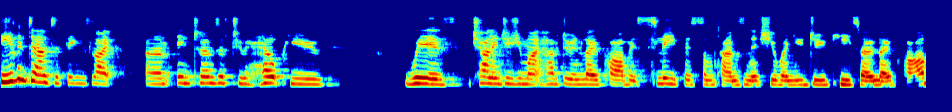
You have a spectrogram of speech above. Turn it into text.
Even down to things like um, in terms of to help you with challenges you might have doing low carb is sleep is sometimes an issue when you do keto low carb.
